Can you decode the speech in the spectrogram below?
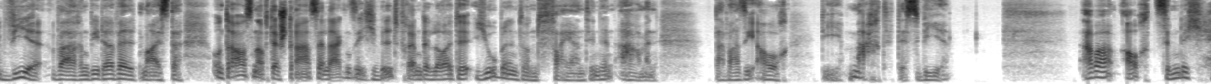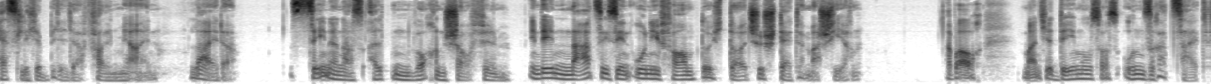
Wir waren wieder Weltmeister, und draußen auf der Straße lagen sich wildfremde Leute jubelnd und feiernd in den Armen. Da war sie auch, die Macht des Wir. Aber auch ziemlich hässliche Bilder fallen mir ein. Leider. Szenen aus alten Wochenschaufilmen, in denen Nazis in Uniform durch deutsche Städte marschieren. Aber auch manche Demos aus unserer Zeit,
